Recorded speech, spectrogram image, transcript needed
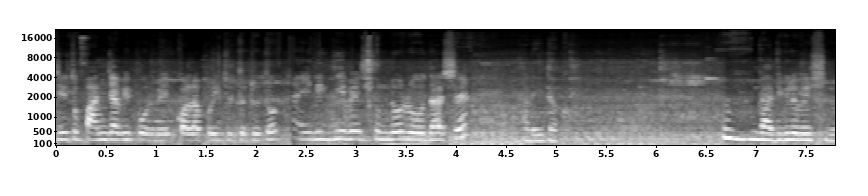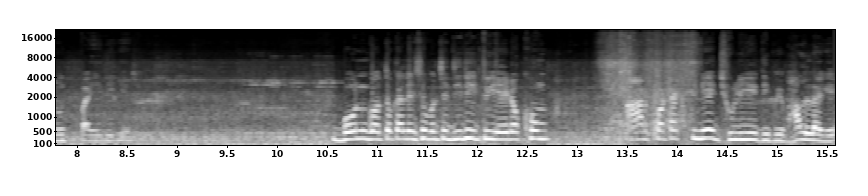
যেহেতু পাঞ্জাবি পরবে কলাপুরি জুতো টুতো। এই দিক দিয়ে বেশ সুন্দর রোদ আসে আর এই দেখো। গাছগুলো বেশ রোদ পায় এদিকের বোন গতকাল এসে বলছে দিদি তুই এরকম আর কটা কিনে ঝুলিয়ে দিবি ভালো লাগে।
